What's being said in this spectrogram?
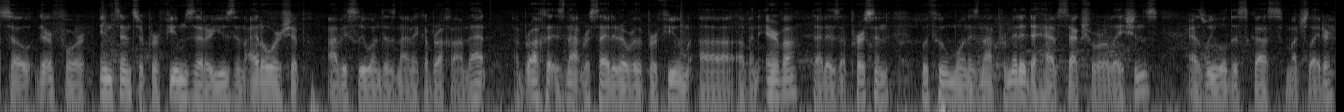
So, therefore, incense or perfumes that are used in idol worship, obviously one does not make a bracha on that. A bracha is not recited over the perfume uh, of an erva, that is, a person with whom one is not permitted to have sexual relations, as we will discuss much later.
